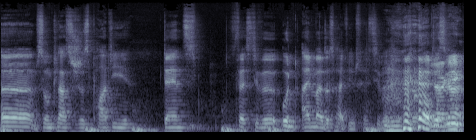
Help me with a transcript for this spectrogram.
äh, so ein klassisches Party-Dance Festival und einmal das Highfield Festival. Deswegen geil.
